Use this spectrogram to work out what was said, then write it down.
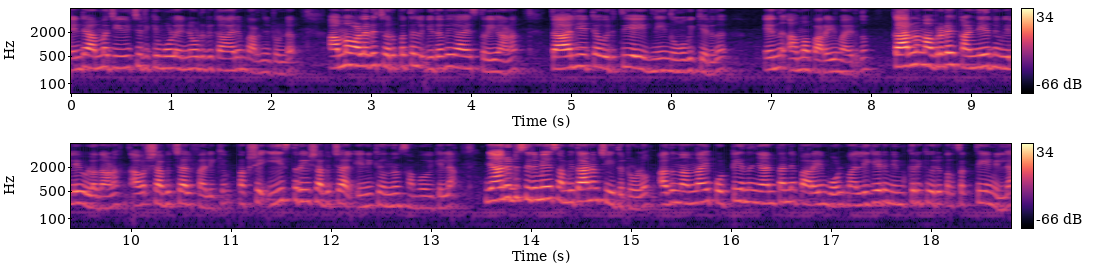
എന്റെ അമ്മ ജീവിച്ചിരിക്കുമ്പോൾ എന്നോടൊരു കാര്യം പറഞ്ഞിട്ടുണ്ട്. അമ്മ വളരെ ചെറുപ്പത്തിൽ വിധവയായ സ്ത്രീയാണ്. താലിയേറ്റ ഒരുത്തിയെയും നീ നോവിക്കരുത്. എന്ന് അമ്മ പറയുമായിരുന്നു. കാരണം അവരുടെ കണ്ണീരിന് വിലയുള്ളതാണ്. അവർ ശപിച്ചാൽ ഫലിക്കും. പക്ഷേ ഈ സ്ത്രീ ശപിച്ചാൽ എനിക്കൊന്നും സംഭവിക്കില്ല. ഞാനൊരു സിനിമയെ സംവിധാനം ചെയ്തിട്ടുള്ളൂ. അത് നന്നായി പൊട്ടിയെന്ന് ഞാൻ തന്നെ പറയുമ്പോൾ മല്ലികയുടെ മിമിക്രിക്ക് ഒരു പ്രസക്തിയുമില്ല.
